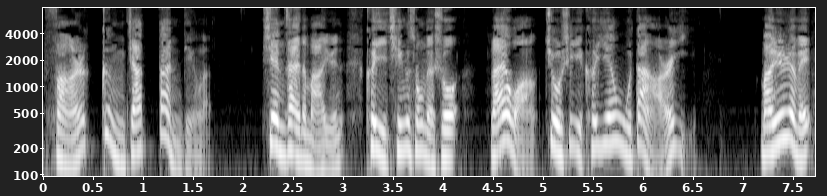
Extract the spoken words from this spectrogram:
反而更加淡定了。现在的马云可以轻松地说，来往就是一颗烟雾弹而已。马云认为，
